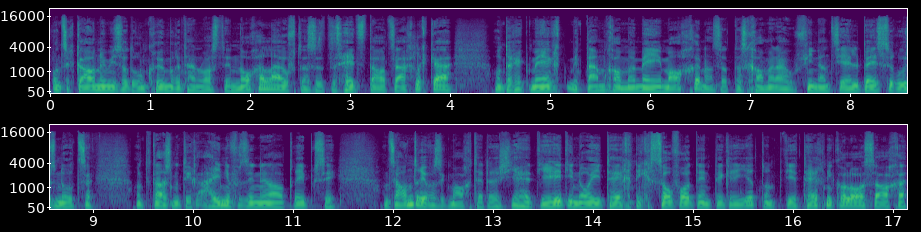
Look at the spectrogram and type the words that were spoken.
und sich gar nicht mehr so darum gekümmert haben, was denn nachher läuft. Also das hat es tatsächlich gegeben. Und er hat gemerkt, mit dem kann man mehr machen. Also das kann man auch finanziell besser ausnutzen. Und das ist natürlich eine von seinen Antrieben. Und das andere, was er gemacht hat, er ist, er hat jede neue Technik sofort integriert und die Technicolor-Sachen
